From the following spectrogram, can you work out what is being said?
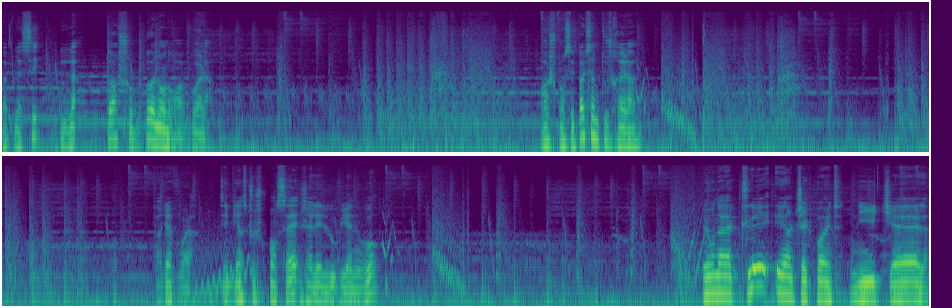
Va placer la torche au bon endroit, voilà. Oh, je pensais pas que ça me toucherait là. Voilà. C'est bien ce que je pensais, j'allais l'oublier à nouveau. Et on a la clé et un checkpoint. Nickel.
